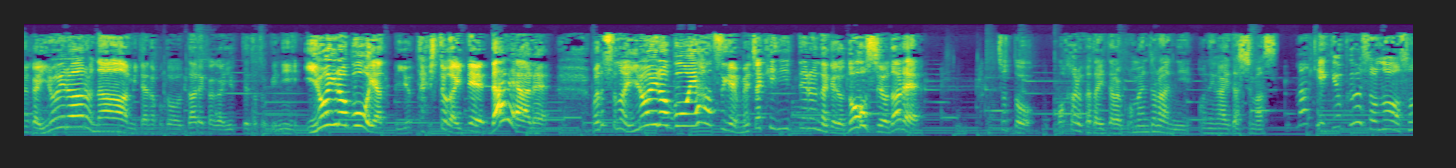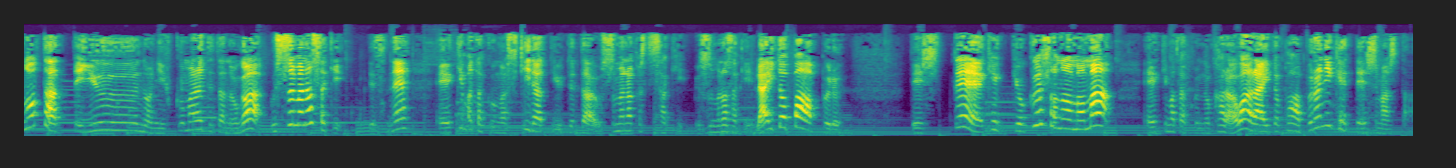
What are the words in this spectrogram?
なんか色々あるなぁ、みたいなことを誰かが言ってた時に、色々坊やって言った人がいて、誰あれ？私その色々坊や発言めちゃ気に入ってるんだけど、どうしよう、誰？ちょっと、わかる方いたらコメント欄にお願いいたします。結局、その、その他っていうのに含まれてたのが、薄紫ですね。えー、木俣くんが好きだって言ってた薄紫、薄紫、ライトパープルでして、結局そのまま、えー、木俣くんのカラーはライトパープルに決定しました。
